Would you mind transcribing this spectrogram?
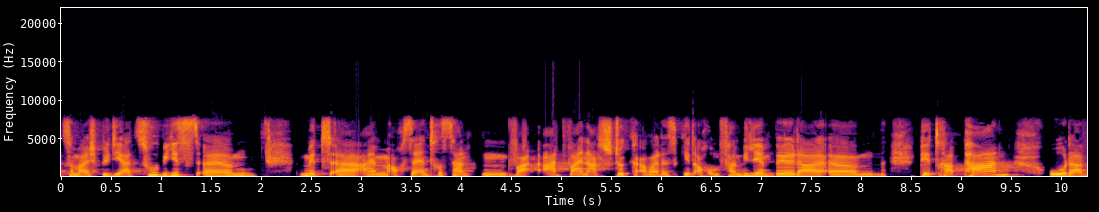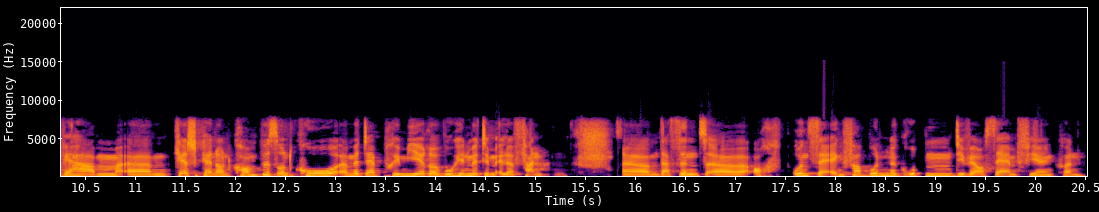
Zum Beispiel die Azubis ähm, mit einem auch sehr interessanten Art Weihnachtsstück, aber das geht auch um Familienbilder. Petra Pan oder wir haben Kirschken und Compass und Co. Äh, mit der Premiere Wohin mit dem Elefanten. Ähm, das sind äh, auch uns sehr eng verbundene Gruppen, die wir auch sehr empfehlen können.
